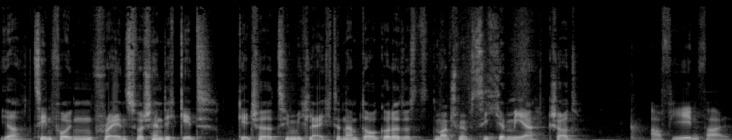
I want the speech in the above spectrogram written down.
ja, zehn Folgen Friends, wahrscheinlich geht, geht schon ziemlich leicht an einem Tag, oder? Du hast manchmal sicher mehr geschaut. Auf jeden Fall.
